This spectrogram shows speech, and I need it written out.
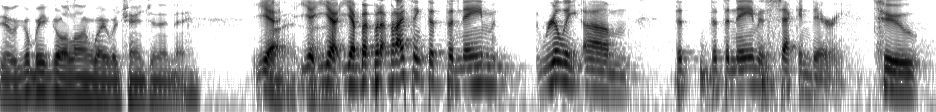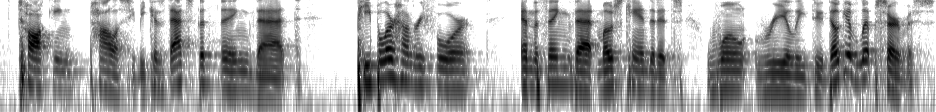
it would go, we go a long way with changing the name. Yeah, yeah, yeah, yeah. But but but I think that the name really um, that that the name is secondary to talking policy because that's the thing that people are hungry for, and the thing that most candidates won't really do. They'll give lip service,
